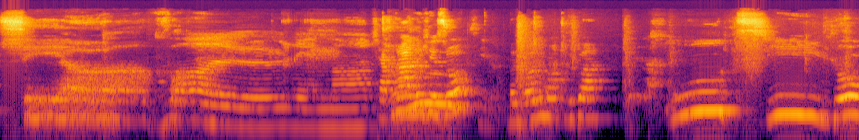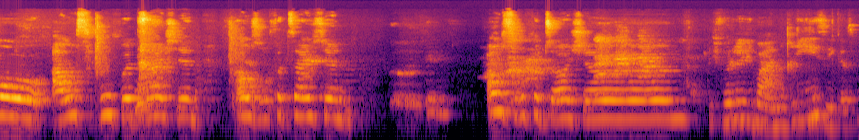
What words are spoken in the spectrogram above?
Sehr Voldemort. Ich habe gerade hier so bei Voldemort drüber. Crucio! Ausrufezeichen! Ausrufezeichen! Ausrufezeichen! Ich würde lieber ein riesiges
